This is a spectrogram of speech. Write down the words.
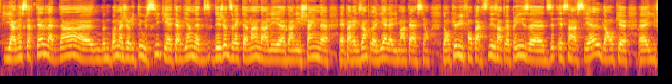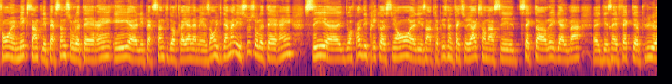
Puis il y en a certaines là-dedans, euh, une bonne majorité aussi, qui interviennent déjà directement dans les euh, dans les chaînes, euh, par exemple liées à l'alimentation. Donc eux, ils font partie des entreprises dites essentielles. Donc ils font un mix entre les personnes sur le terrain et les personnes qui doivent travailler à la maison. Évidemment, les ceux sur le terrain, c'est ils doivent prendre des précautions. les entreprises manufacturières qui sont dans ces secteurs-là également désinfectent plus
